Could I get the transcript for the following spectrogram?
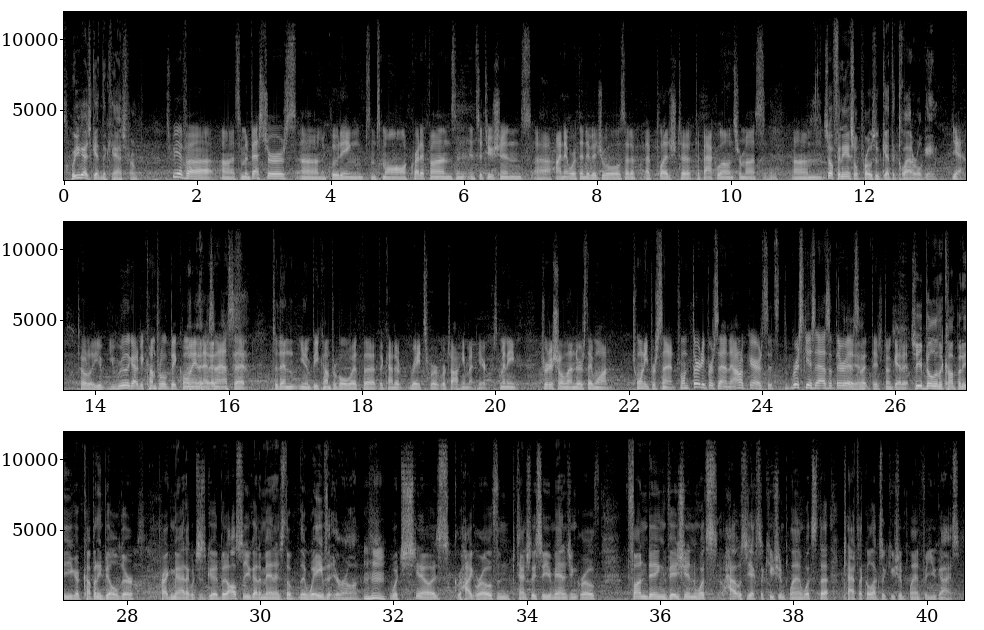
Where are you guys getting the cash from? So we have uh, uh, some investors, um, including some small credit funds and institutions, uh, high net worth individuals that have, have pledged to, to back loans from us. Um, So financial pros who get the collateral game. yeah, totally. You, you really got to be comfortable with Bitcoin as an asset to then you know be comfortable with the, the kind of rates we're, we're talking about here. Because many traditional lenders they want 20%, 20, 30%. I don't care. It's, it's the riskiest asset there Yeah, is. yeah. so they just don't get it. So you're building a company, you got company builder, pragmatic, which is good, but also you got to manage the, the wave that you're on, Mm-hmm. which you know is high growth and potentially so you're managing growth, funding, vision. What's how is the execution plan? What's the tactical execution plan for you guys?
